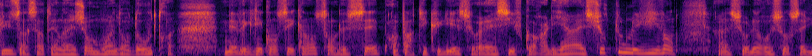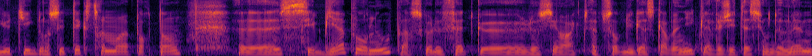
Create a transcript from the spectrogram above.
plus dans certaines régions, moins dans d'autres, mais avec des conséquences, on le sait, en particulier sur les récifs coralliens et surtout le vivant, hein, sur les ressources halieutiques, donc c'est extrêmement important. Euh, c'est bien pour nous parce que le fait que l'océan absorbe du gaz carbonique, la végétation de même,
